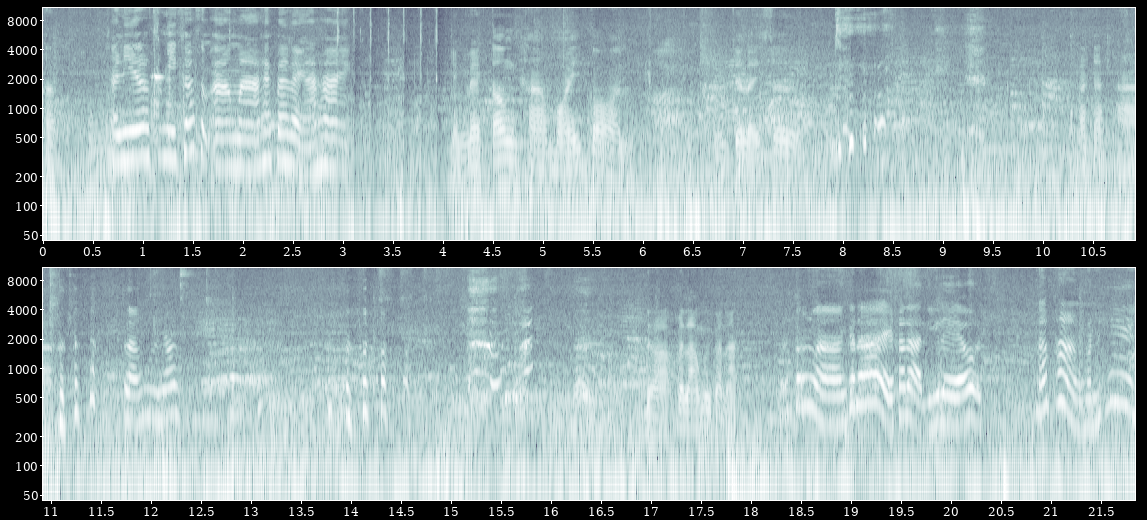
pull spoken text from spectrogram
ครับ อันนี้เราจะมีเครื่องสำอางมาให้แฟนแต่งหน้าให้ อย่างแรกต้องทามอยก่อนเมเจอไรเซอร์ก็จะทาล้างมือยังเดี๋ยวไปล้างมือก่อนนะ ไม่ต้องล้างก็ได้ขนาดนี้แล้ว หน้าผากมันแห้ง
